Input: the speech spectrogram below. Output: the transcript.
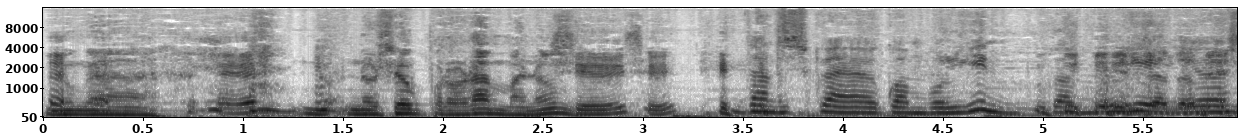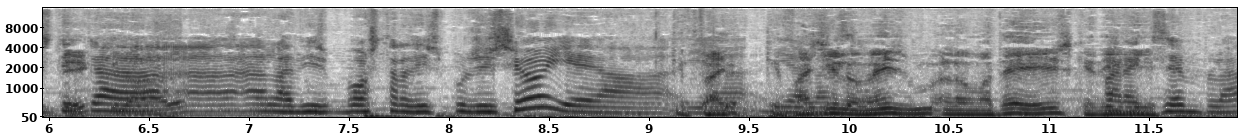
nunha, nunha no, no seu programa, non? Sí, sí. Doncs eh, quan vulguin, quan vulguin. Jo estic a, a la dis vostra disposició i a, que, fa, i a, que i faci lo, mesmo, lo mateix que digui, per exemple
